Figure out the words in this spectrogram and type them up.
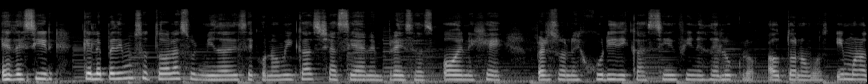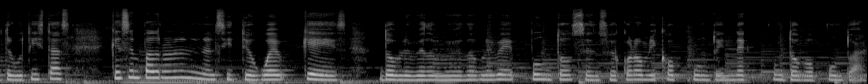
es decir, que le pedimos a todas las unidades económicas, ya sean empresas, ONG, personas jurídicas sin fines de lucro, autónomos y monotributistas, que se empadronen en el sitio web que es www.censoeconómico.indec.gov.ar.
